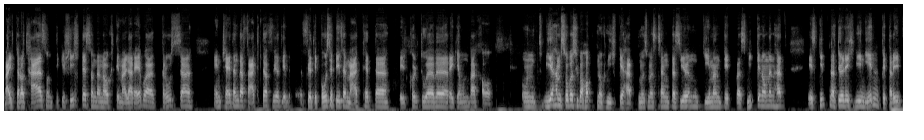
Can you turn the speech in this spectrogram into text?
Waltraud Haas und die Geschichte, sondern auch die Malerei war ein großer, entscheidender Faktor für die, für die positive Marke der Weltkulturregion Wachau. Und wir haben sowas überhaupt noch nicht gehabt, muss man sagen, dass irgendjemand etwas mitgenommen hat. Es gibt natürlich, wie in jedem Betrieb,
